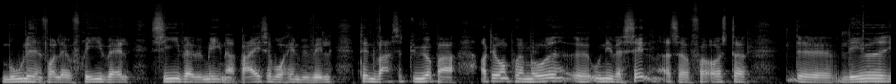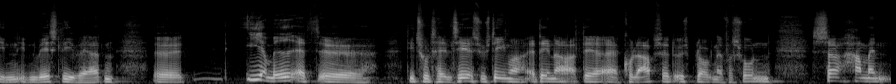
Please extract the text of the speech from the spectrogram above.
Muligheden for at lave frie valg, sige, hvad vi mener, rejse, hvorhen vi vil. Den var så dyrebar, og det var på en måde øh, universel, altså for os, der øh, levede i, i den vestlige verden. Øh, I og med, at øh, de totalitære systemer af den art der er kollapset, Østblokken er forsvundet, så har man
